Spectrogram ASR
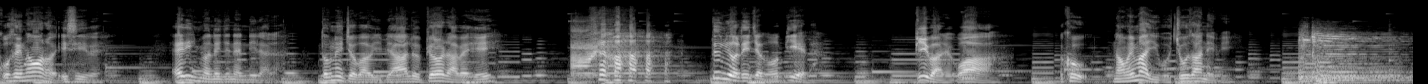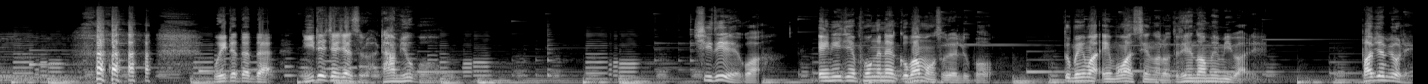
ကိုစိန်တော့ကတော့အေးဆေးပဲအဲ့ဒီမျောလင်းချက်နဲ့နေလာတာသုံးနှစ်ကျော်ပါပြီဗျာလို့ပြောရတာပဲဟေးသူ့မျောလင်းချက်ကိုပြည့်လားပြည့်ပါတယ်ကွာအခုနောင်မင်းမယူဖို့စူးစမ်းနေပြီဝေးတက်တက်တက်ညီးတက်ကြက်ကြက်ဆိုတာဒါမျိုးပေါ့ရှိသေးတယ်ကွာအိမ်နေချင်းဖုန်းကနဲ့ကိုပမောင်ဆိုတဲ့လူပေါ့သူမင်းမအိမ်ဘောကဆင်းသွားလို့တရင်သွားမင်းမိပါတယ် ဘာပြန်ပြောလဲ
